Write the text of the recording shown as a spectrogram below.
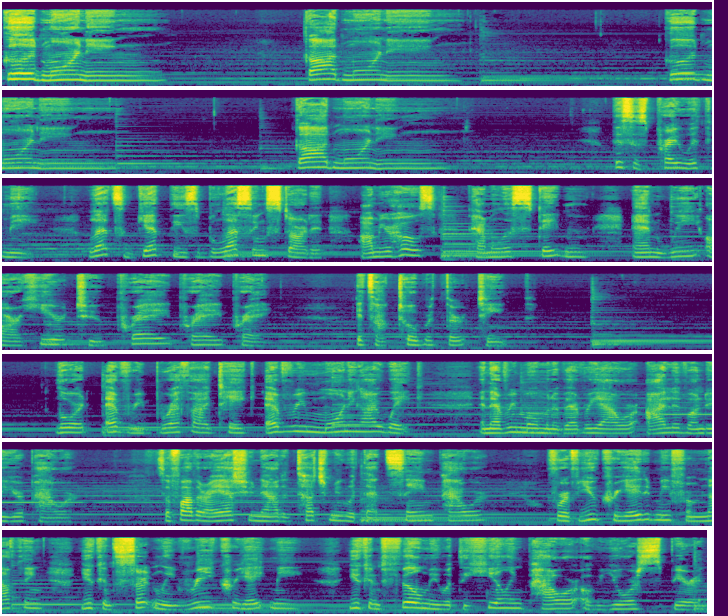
Good morning. God morning. Good morning. God morning. This is Pray With Me. Let's get these blessings started. I'm your host, Pamela Staten, and we are here to pray, pray, pray. It's October 13th. Lord, every breath I take, every morning I wake, and every moment of every hour, I live under your power. So, Father, I ask you now to touch me with that same power. For if you created me from nothing, you can certainly recreate me. You can fill me with the healing power of your spirit.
